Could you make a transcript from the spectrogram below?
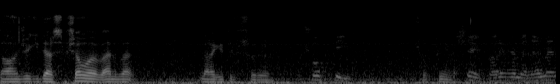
daha önceki dersmiş ama ben ben merak ettiğim soruyorum. Çok değil. Şey yukarı hemen hemen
